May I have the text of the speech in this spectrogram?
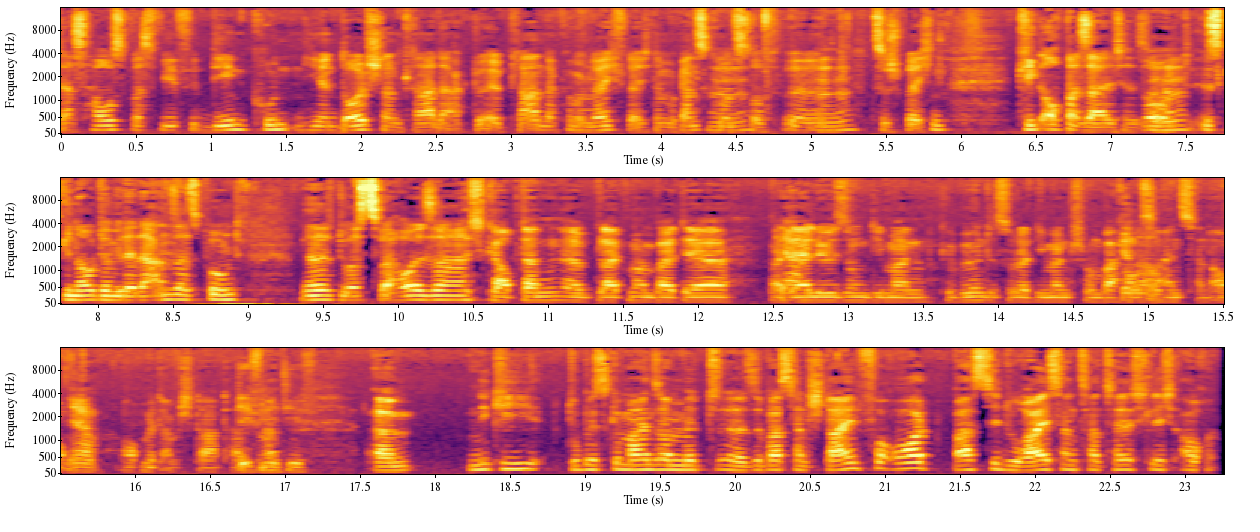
das Haus, was wir für den Kunden hier in Deutschland gerade aktuell planen, da kommen wir gleich vielleicht nochmal ganz kurz Mhm. drauf äh, Mhm. zu sprechen, kriegt auch Basalte. So, Mhm. und ist genau dann wieder der Ansatzpunkt. Ne? Du hast zwei Häuser. Ich glaube, dann äh, bleibt man bei der bei Ja. der Lösung, die man gewöhnt ist oder die man schon bei Genau. Haus 1 dann auch, Ja. auch mit am Start hat. Ne? Definitiv. Ähm, Niki, du bist gemeinsam mit äh, Sebastian Stein vor Ort. Basti, du reist dann tatsächlich auch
